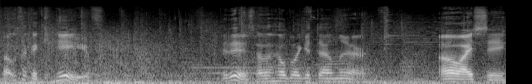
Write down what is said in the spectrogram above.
That looks like a cave. It is. How the hell do I get down there? Oh, I see.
